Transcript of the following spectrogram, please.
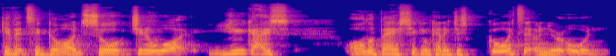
give it to God. So do you know what? You guys, all the best. You can kind of just go at it on your own.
